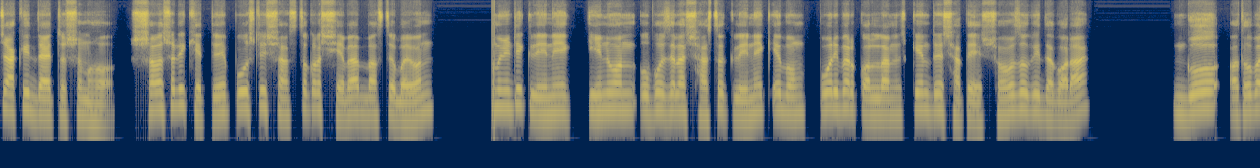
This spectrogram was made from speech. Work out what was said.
চাকরির দায়িত্বসমূহ, সরাসরি ক্ষেত্রে পুষ্টি, স্বাস্থ্যকর সেবা, বাস্তবায়ন কমিউনিটি ক্লিনিক ইউনিয়ন উপজেলা স্বাস্থ্য ক্লিনিক এবং পরিবার কল্যাণ কেন্দ্রের সাথে সহযোগিতা করা, গো অথবা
